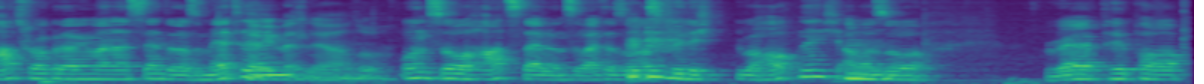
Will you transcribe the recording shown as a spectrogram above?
Hard Rock oder wie man das nennt, oder so Metal. Heavy Metal, ja. So. Und so Hardstyle und so weiter. Sowas fühle ich überhaupt nicht, aber mhm. so Rap, Hip-Hop,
